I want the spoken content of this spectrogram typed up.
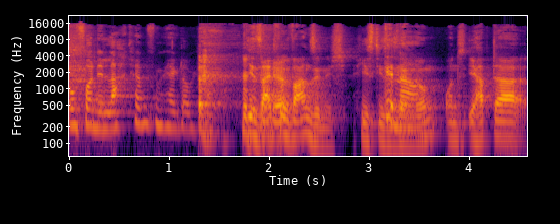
Und von den Lachkrämpfen her, glaube ich, auch. Ihr seid wohl wahnsinnig, hieß diese Genau. Sendung. Und ihr habt da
